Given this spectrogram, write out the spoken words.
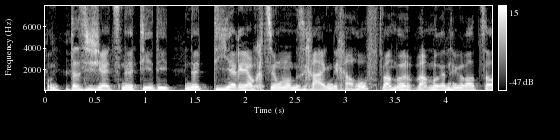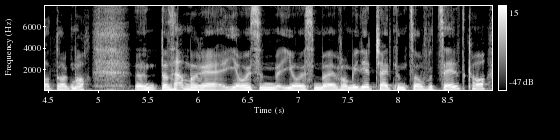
Und das ist jetzt nicht die, die, nicht die Reaktion, die man sich eigentlich erhofft, wenn man, wenn man einen Heiratsantrag macht. Und das haben wir äh, in unserem, in unserem äh, Familienchat und so erzählt. Gehabt.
